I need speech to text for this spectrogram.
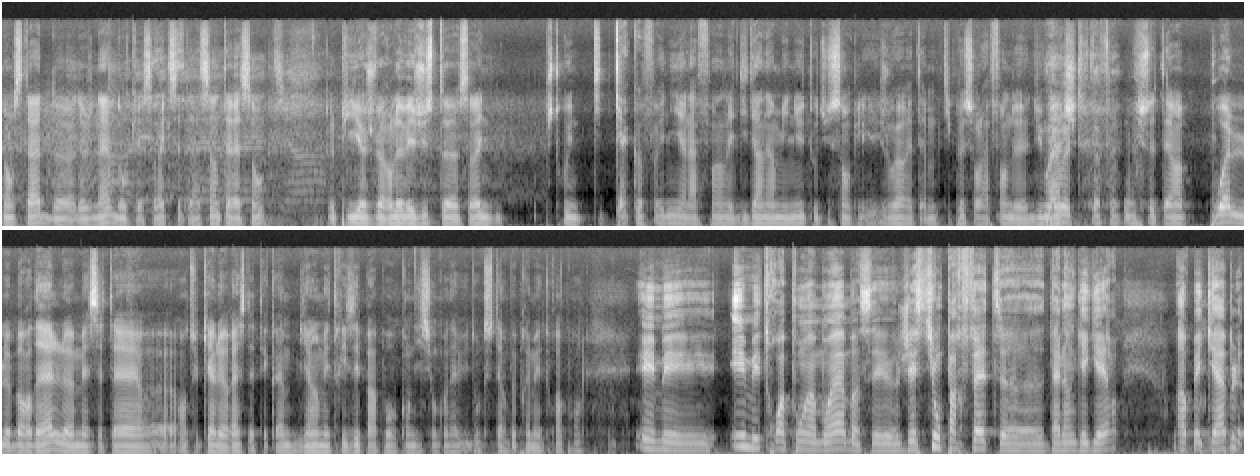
dans le stade de, de Genève. Donc euh, c'est vrai que c'était assez intéressant. Et puis je vais relever juste, c'est vrai, une- je trouve une petite cacophonie à la fin, les dix dernières minutes où tu sens que les joueurs étaient un petit peu sur la fin de- du Ouais, match ouais, où c'était un poil le bordel, mais c'était euh, en tout cas le reste était quand même bien maîtrisé par rapport aux conditions qu'on a vues. Donc c'était à peu près mes trois points. Et mes, et mes trois points à moi, bah, c'est gestion parfaite euh, d'Alain Guéguer, impeccable.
